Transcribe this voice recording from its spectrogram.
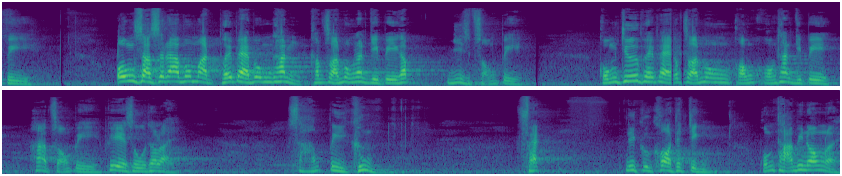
40 ปี องค์ศาสดามุฮัมมัดเผยแผ่พระองค์ท่านคำสอนพระองค์ท่านกี่ปีครับ 22 ปีคงจื้อเผยแผ่คำสอนองค์ของของท่านกี่ปี52ปี พระเยซูเท่าไหร่3ปีครึ่งแฟกต์นี่คือข้อเท็จจริง ผมถามพี่น้องหน่อย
